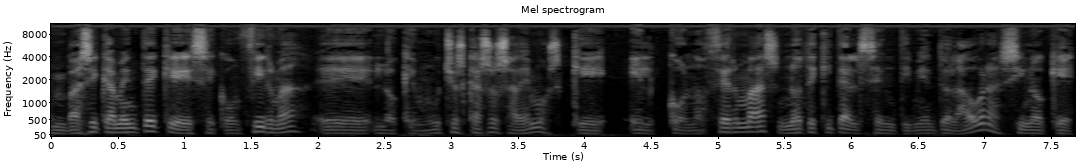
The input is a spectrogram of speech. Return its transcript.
básicamente que se confirma eh, lo que en muchos casos sabemos, que el conocer más no te quita el sentimiento de la obra, sino que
